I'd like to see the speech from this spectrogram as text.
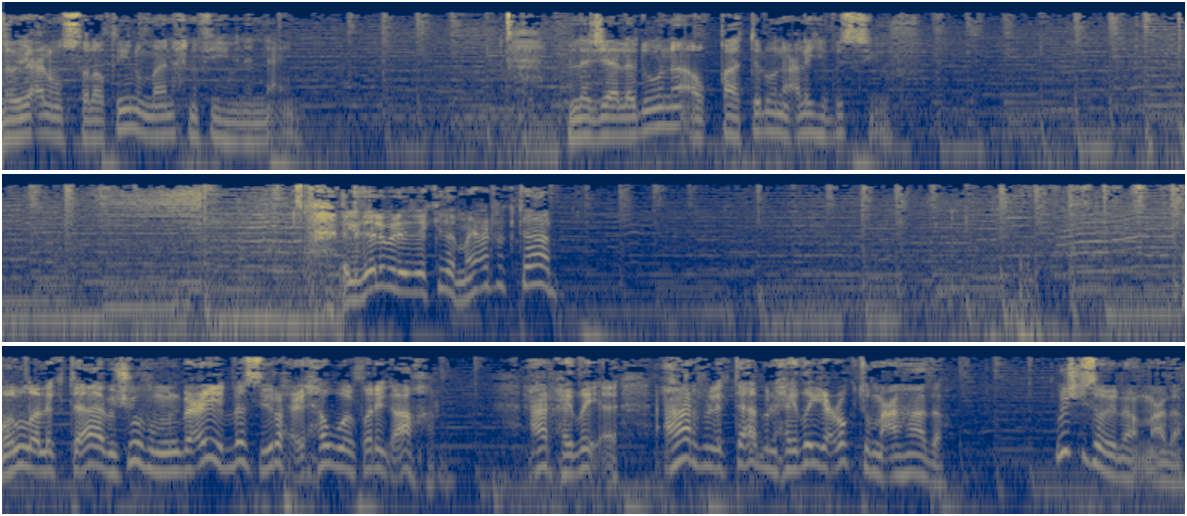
لو يعلم السلاطين ما نحن فيه من النعيم. لجالدونا أو قاتلونا عليه بالسيوف. القلب اللي زي كذا ما يعرف كتاب. والله الاكتئاب يشوفه من بعيد بس يروح يحول طريق آخر. عارف حيضيع عارف الاكتئاب انه حيضيع وقته مع هذا؟ وش يسوي مع ذا؟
